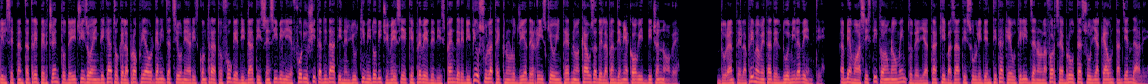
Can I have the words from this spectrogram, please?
il 73% dei CISO ha indicato che la propria organizzazione ha riscontrato fughe di dati sensibili e fuoriuscita di dati negli ultimi 12 mesi e che prevede di spendere di più sulla tecnologia del rischio interno a causa della pandemia Covid-19. Durante la prima metà del 2020, abbiamo assistito a un aumento degli attacchi basati sull'identità che utilizzano la forza bruta sugli account aziendali.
